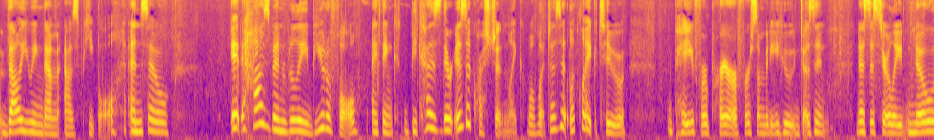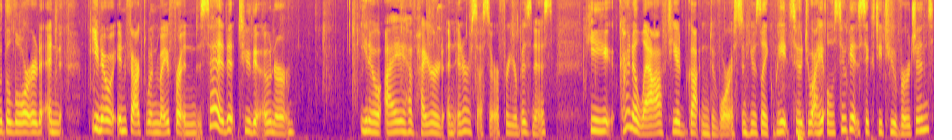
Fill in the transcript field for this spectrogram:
valuing them as people. And so it has been really beautiful, I think, because there is a question like, well, what does it look like to pay for prayer for somebody who doesn't necessarily know the Lord. And, you know, in fact, when my friend said to the owner, you know, I have hired an intercessor for your business, he kind of laughed. He had gotten divorced and he was like, wait, so do I also get 62 virgins?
